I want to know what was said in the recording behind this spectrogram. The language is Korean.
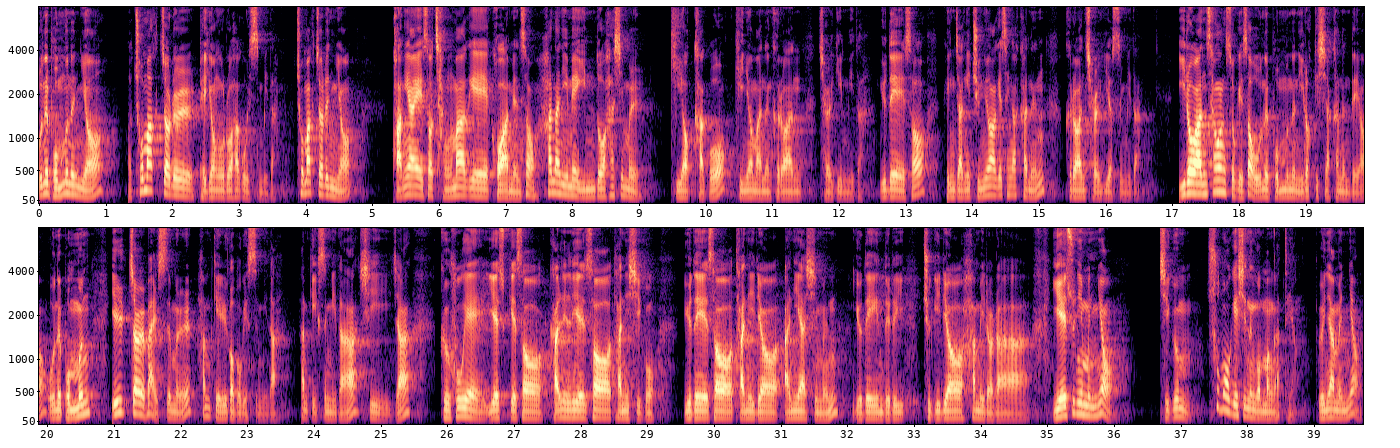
오늘 본문은요, 초막절을 배경으로 하고 있습니다. 초막절은요, 광야에서 장막에 거하면서 하나님의 인도하심을 기억하고 기념하는 그러한 절기입니다. 유대에서 굉장히 중요하게 생각하는 그러한 절기였습니다. 이러한 상황 속에서 오늘 본문은 이렇게 시작하는데요. 오늘 본문 1절 말씀을 함께 읽어보겠습니다. 함께 읽습니다. 시작. 그 후에 예수께서 갈릴리에서 다니시고 유대에서 다니려 아니하심은 유대인들이 죽이려 함이러라. 예수님은요 지금 숨어 계시는 것만 같아요. 왜냐하면요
